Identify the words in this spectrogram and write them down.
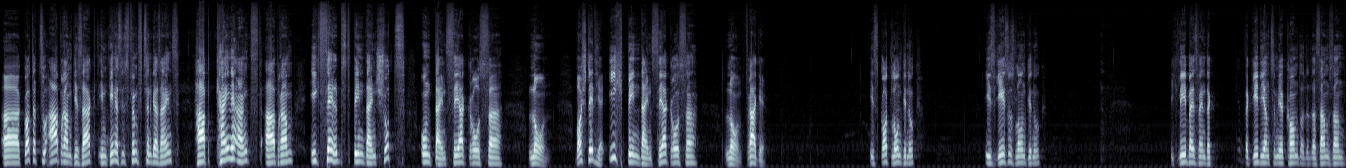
Äh, Gott hat zu Abraham gesagt, im Genesis 15, Vers 1, Hab keine Angst, Abraham, ich selbst bin dein Schutz und dein sehr großer Lohn. Was steht hier? Ich bin dein sehr großer Lohn. Frage. Ist Gott Lohn genug? Ist Jesus Lohn genug? Ich liebe es, wenn der, der Gideon zu mir kommt oder der Samson.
